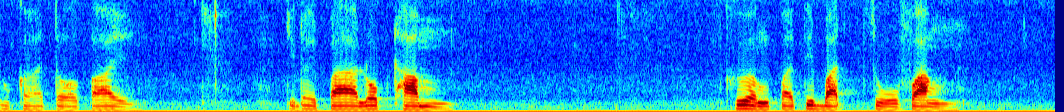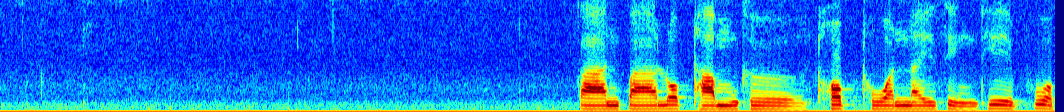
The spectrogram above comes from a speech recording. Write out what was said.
โอกาสต่อไป จะได้ปาลบธรรม เครื่องปฏิบัติสู่ฟัง การปาลบธรรมคือทบทวนในสิ่งที่พวก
